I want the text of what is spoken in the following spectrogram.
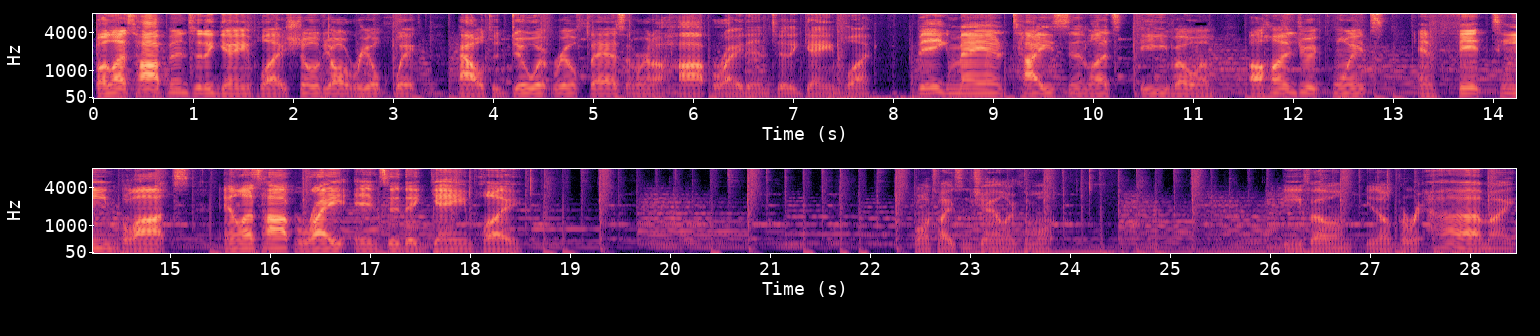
But let's hop into the gameplay. Showed y'all real quick how to do it real fast, and we're gonna hop right into the gameplay. Big man Tyson, let's Evo him. 100 points and 15 blocks. And let's hop right into the gameplay. Come on, Tyson Chandler, come on. Evo him, you know. Ah, my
